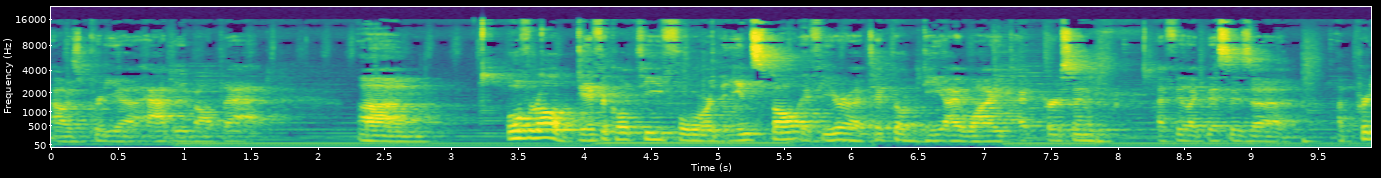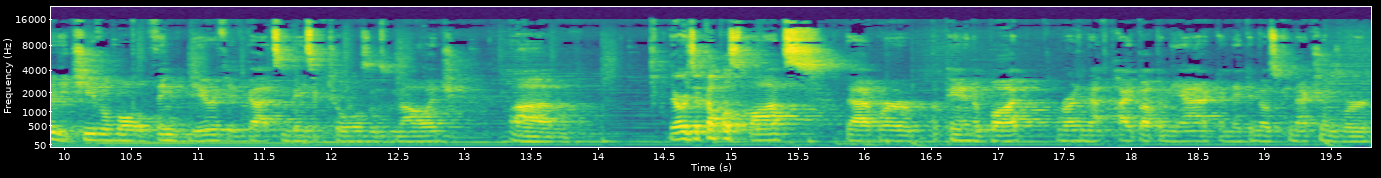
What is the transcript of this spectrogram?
I was pretty uh, happy about that. Um, overall difficulty for the install, if you're a typical DIY type person, I feel like this is a, a pretty achievable thing to do if you've got some basic tools and some knowledge. Um, there was a couple spots that were a pain in the butt, running that pipe up in the attic and making those connections were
